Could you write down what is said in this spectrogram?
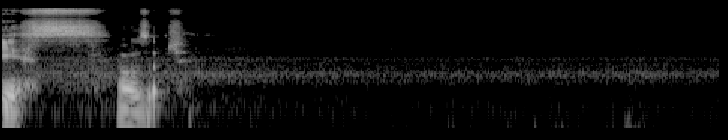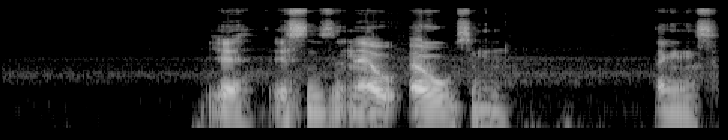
S. What was it? Yeah, S's and L, L's and things.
